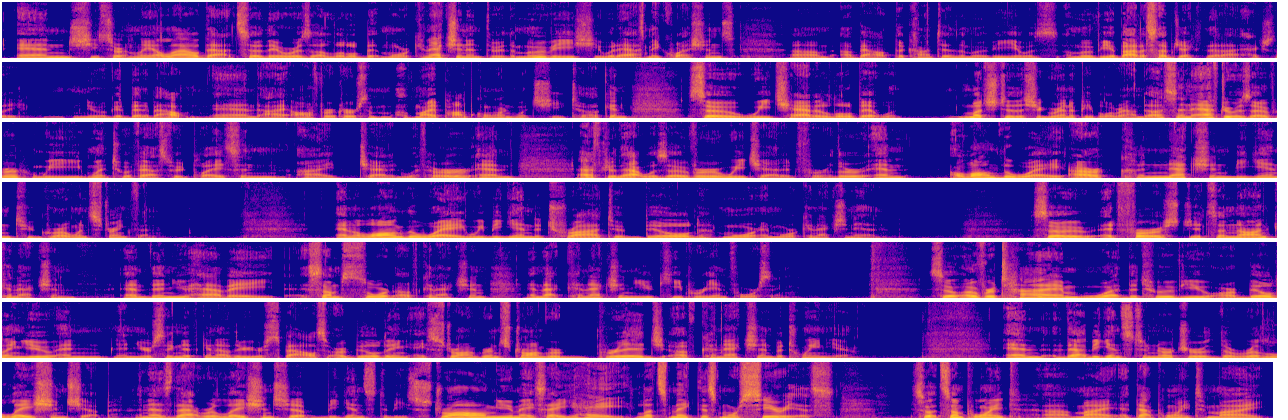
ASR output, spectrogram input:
And she certainly allowed that. So there was a little bit more connection. And through the movie, she would ask me questions um, about the content of the movie. It was a movie about a subject that I actually knew a good bit about, and I offered her some of my popcorn, which she took, and so we chatted a little bit. Much to the chagrin of people around us. And after it was over, we went to a fast food place and I chatted with her. And after that was over, we chatted further. And along the way, our connection began to grow and strengthen. And along the way, we began to try to build more and more connection in. So at first, it's a non connection and then you have a some sort of connection and that connection you keep reinforcing so over time what the two of you are building you and, and your significant other your spouse are building a stronger and stronger bridge of connection between you and that begins to nurture the relationship. And as that relationship begins to be strong, you may say, "Hey, let's make this more serious." So at some point, uh, my at that point, my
